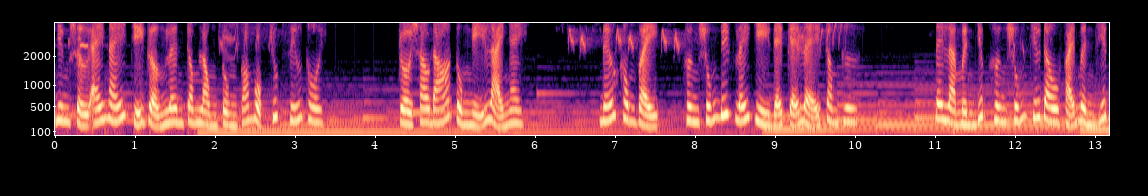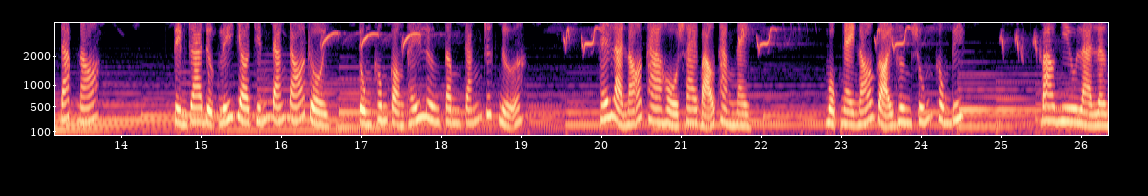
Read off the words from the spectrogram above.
Nhưng sự ấy nấy chỉ gợn lên trong lòng Tùng có một chút xíu thôi. Rồi sau đó Tùng nghĩ lại ngay. Nếu không vậy, Hưng súng biết lấy gì để kể lễ trong thư. Đây là mình giúp Hưng súng chứ đâu phải mình hiếp đáp nó. Tìm ra được lý do chính đáng đó rồi, Tùng không còn thấy lương tâm cắn rứt nữa. Thế là nó tha hồ sai bảo thằng này. Một ngày nó gọi Hưng súng không biết. Bao nhiêu là lần.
